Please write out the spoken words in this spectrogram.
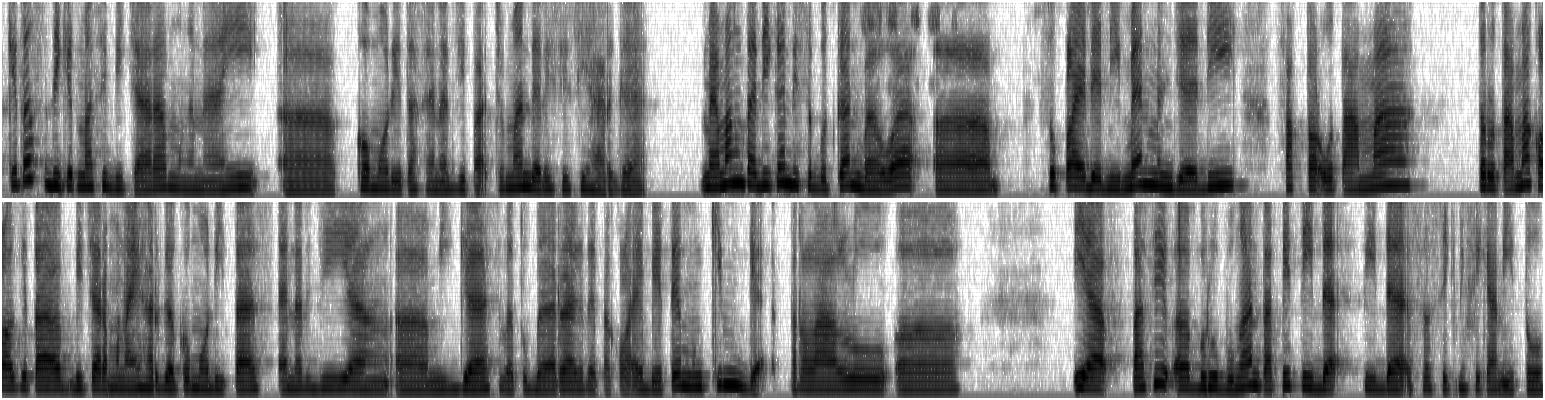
kita sedikit masih bicara mengenai uh, komoditas energi Pak, cuman dari sisi harga. Memang tadi kan disebutkan bahwa uh, supply dan demand menjadi faktor utama terutama kalau kita bicara mengenai harga komoditas energi yang uh, migas, batu bara gitu ya Pak. Kalau EBT mungkin nggak terlalu uh, ya pasti uh, berhubungan tapi tidak tidak sesignifikan itu.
